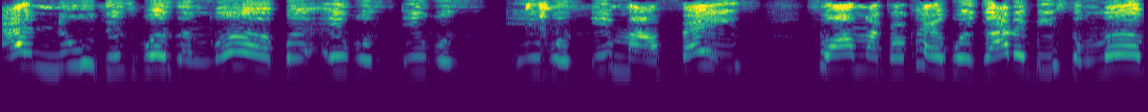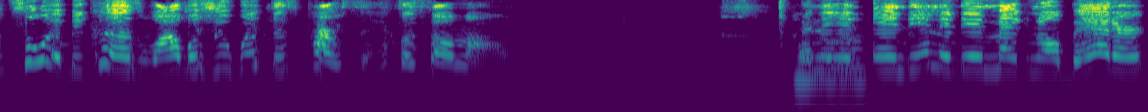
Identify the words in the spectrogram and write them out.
I knew this wasn't love, but it was it was it was in my face. So I'm like, okay, well, got to be some love to it because why was you with this person for so long? And then Mm-hmm. and then it didn't make no better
